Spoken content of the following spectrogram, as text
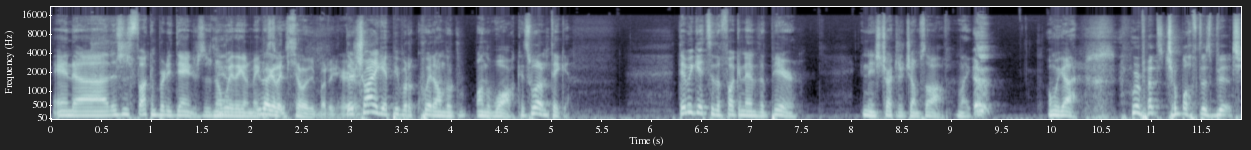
and uh, this is fucking pretty dangerous. There's no way they're gonna make You're not gonna kill anybody here. They're trying to get people to quit on the on the walk. It's what I'm thinking. Then we get to the fucking end of the pier, and the instructor jumps off. I'm like, oh my god, we're about to jump off this bitch,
